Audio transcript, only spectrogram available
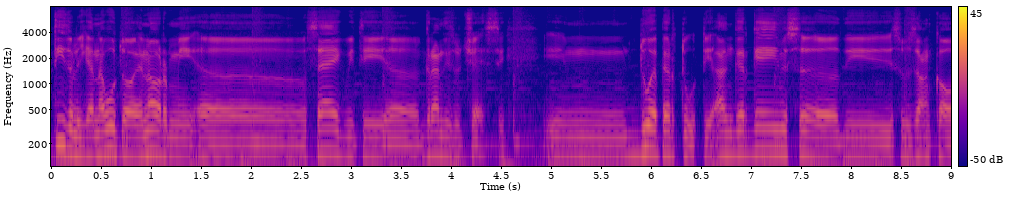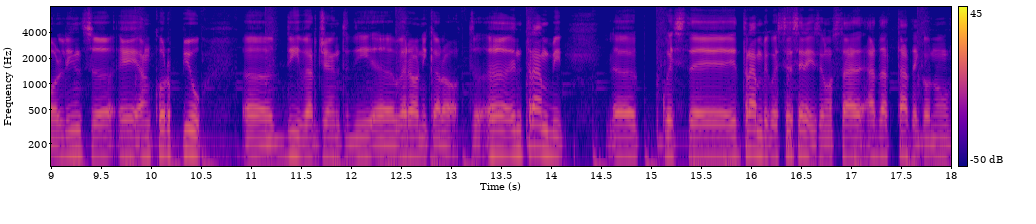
titoli che hanno avuto enormi seguiti, grandi successi. In, due per tutti, Hunger Games di Susan Collins e ancora più uh, Divergent di uh, Veronica Roth. Entrambi, queste, entrambe queste serie sono state adattate con un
